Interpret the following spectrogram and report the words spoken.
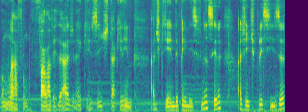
Vamos lá, vamos falar a verdade, né, que se a gente está querendo adquirir independência financeira, a gente precisa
